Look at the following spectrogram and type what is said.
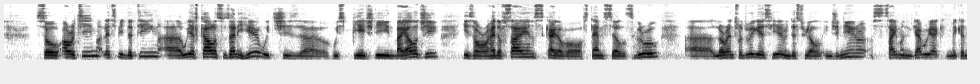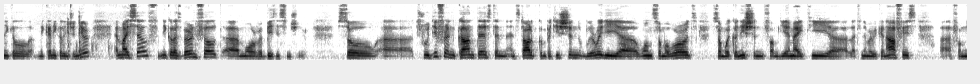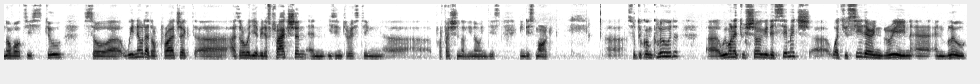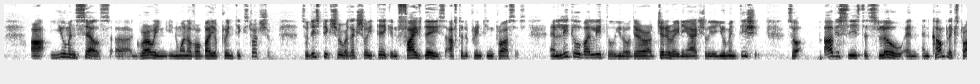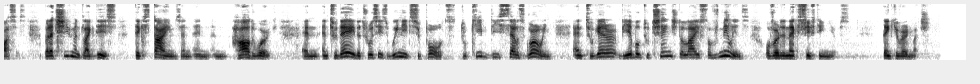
So our team, let's meet the team. Uh, we have Carlos Susani here, which is uh, who is PhD in biology. He's our head of science, kind of a stem cells guru. Uh, Laurent Rodriguez here, industrial engineer. Simon Gabriak, mechanical mechanical engineer, and myself, Nicolas Bernfeld, uh, more of a business engineer. So uh, through different contests and, and, startup competition, we already uh, won some awards, some recognition from the MIT uh, Latin American office, uh, from Novartis too. So uh, we know that our project uh, has already a bit of traction and is interesting professional, you know, in this in this market. so to conclude, we wanted to show you this image. what you see there in green and blue are human cells uh, growing in one of our bioprinting structures. So this picture was actually taken five days after the printing process, and little by little, you know, they are generating actually a human tissue. So obviously, it's a slow and, and complex process, but achievement like this takes time and, and, and hard work. And, and today, the truth is, we need support to keep these cells growing and together be able to change the lives of millions over the next 15 years. Thank you very much.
